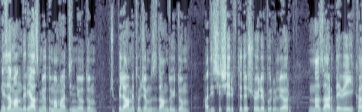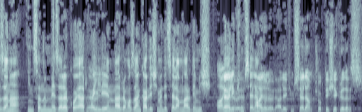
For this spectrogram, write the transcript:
Ne zamandır yazmıyordum ama dinliyordum. Cübbeli Ahmet hocamızdan duydum. Hadis-i şerifte de şöyle buyruluyor. Nazar deveyi kazana, insanı mezara koyar. Hayırlı yayınlar. Ramazan kardeşime de selamlar demiş. Aynen Aleyküm öyle. selam. Aynen öyle. Aleyküm selam. Çok teşekkür ederiz.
